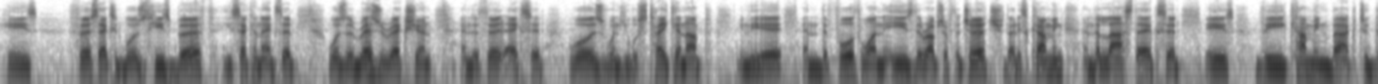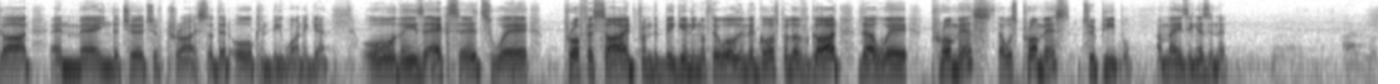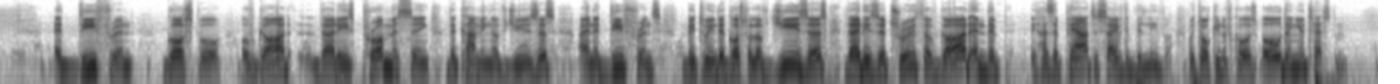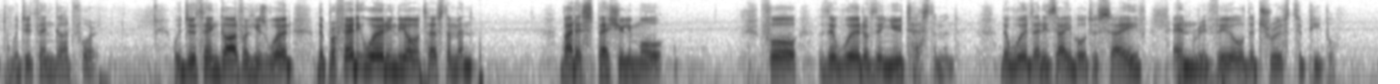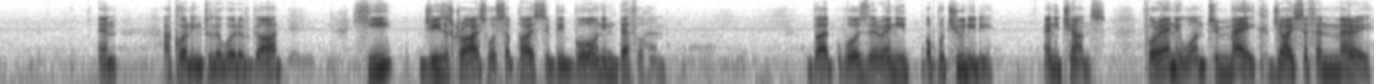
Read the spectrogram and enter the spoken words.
His first exit was his birth, his second exit was the resurrection, and the third exit was when he was taken up in the air. And the fourth one is the rapture of the church that is coming. And the last exit is the coming back to God and marrying the church of Christ so that all can be one again. All these exits were prophesied from the beginning of the world in the gospel of God that were promised, that was promised to people. Amazing, isn't it? A different gospel of God that is promising the coming of Jesus, and a difference between the gospel of Jesus that is the truth of God and the, has the power to save the believer. We're talking, of course, Old and New Testament. We do thank God for it. We do thank God for His word, the prophetic word in the Old Testament, but especially more for the word of the New Testament, the word that is able to save and reveal the truth to people. And according to the word of God, He, Jesus Christ, was supposed to be born in Bethlehem. But was there any opportunity, any chance for anyone to make Joseph and Mary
